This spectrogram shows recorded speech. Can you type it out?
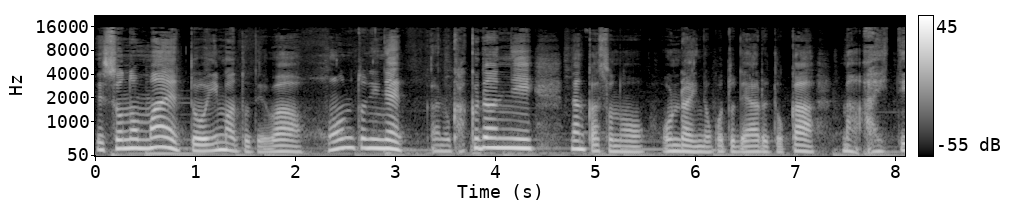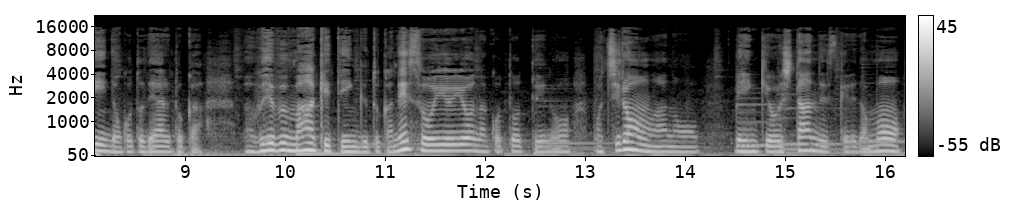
でその前と今とでは本当にねあの格段になんかそのオンラインのことであるとか、まあ、IT のことであるとかウェブマーケティングとかねそういうようなことっていうのをもちろんあの勉強したんですけれども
